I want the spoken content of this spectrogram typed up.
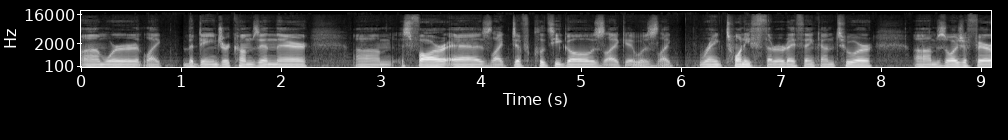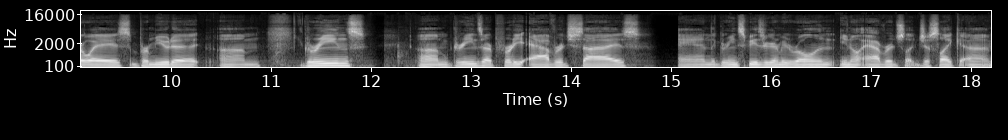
um, where like the danger comes in there. Um, as far as like difficulty goes, like it was like ranked 23rd, I think, on tour. Um, fairways, Bermuda um, greens. Um, greens are pretty average size, and the green speeds are going to be rolling, you know, average, like just like uh,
